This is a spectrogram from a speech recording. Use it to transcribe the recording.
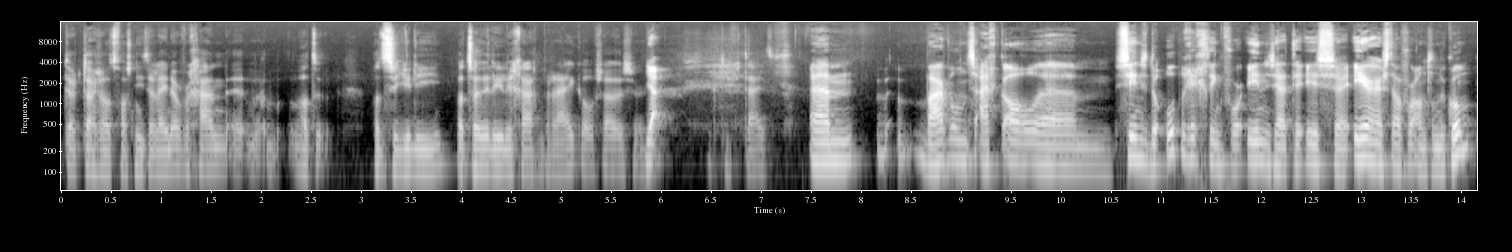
daar, daar zal het vast niet alleen over gaan. Eh, Wat, wat, er jullie, wat zouden jullie graag bereiken of zo? Is er Ja. activiteit? Ehm, waar we ons eigenlijk al ehm, sinds de oprichting voor inzetten is eh, eerherstel voor Anton de Kom.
